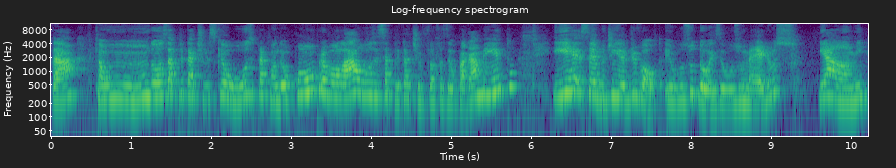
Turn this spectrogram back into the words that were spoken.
tá? Que é um, um dos aplicativos que eu uso para quando eu compro, eu vou lá, uso esse aplicativo para fazer o pagamento e recebo dinheiro de volta. Eu uso dois, eu uso o Melius e a AMI.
